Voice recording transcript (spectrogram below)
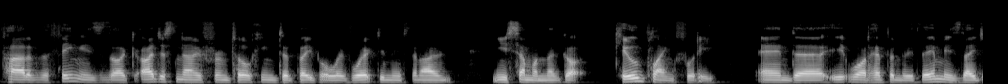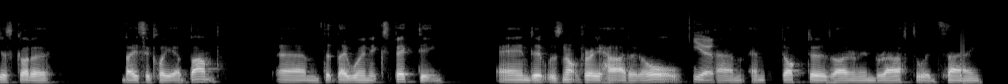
part of the thing is like I just know from talking to people who've worked in this, and I knew someone that got killed playing footy, and uh, it, what happened with them is they just got a basically a bump um, that they weren't expecting, and it was not very hard at all. Yeah, Um, and the doctors, I remember afterwards saying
